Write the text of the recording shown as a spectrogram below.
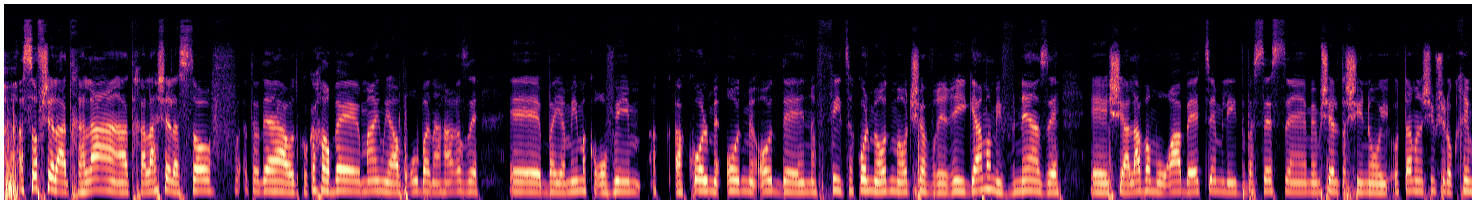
הסוף של ההתחלה, ההתחלה של הסוף, אתה יודע, עוד כל כך הרבה מים יעברו בנהר הזה אה, בימים הקרובים, הכל מאוד מאוד אה, נפיץ, הכל מאוד מאוד שברירי, גם המבנה הזה אה, שעליו אמורה בעצם להתבסס אה, ממשלת השינוי, אותם אנשים שלוקחים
